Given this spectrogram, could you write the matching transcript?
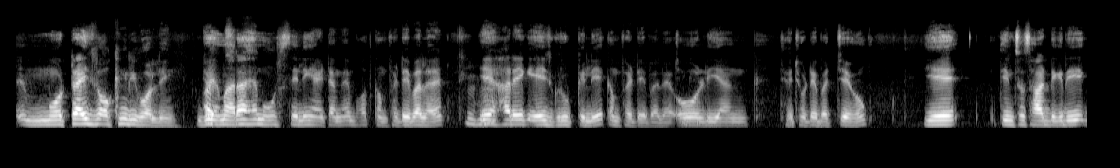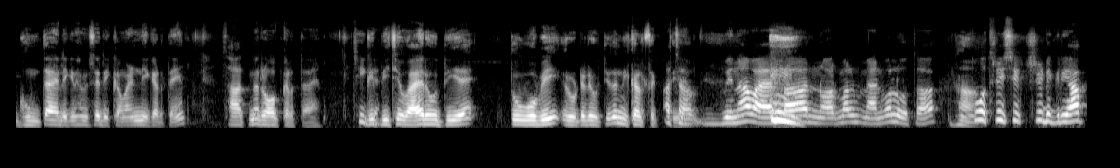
मोटराइज रॉकिंग रिवॉल्विंग जो अच्छा। हमारा है मोस्ट सेलिंग आइटम है बहुत कंफर्टेबल है। ये हर एक एज ग्रुप के लिए कंफर्टेबल है। ओल्ड यंग छोटे बच्चे हो ये 360 डिग्री घूमता है लेकिन हम इसे रिकमेंड नहीं करते हैं। साथ में रॉक करता है। ठीक है। पीछे वायर होती है तो वो भी रोटेट होती है तो निकल सकती अच्छा है। बिना वायर का नॉर्मल मैनुअल होता हाँ। तो 360 डिग्री आप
